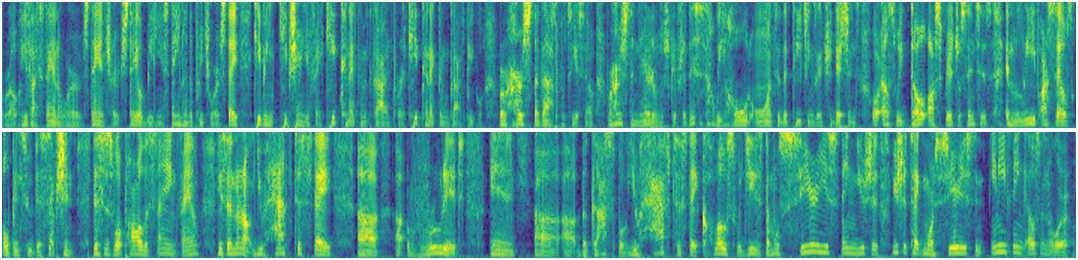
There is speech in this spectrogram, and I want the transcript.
wrote. He's like, stay in the word, stay in church, stay obedient, stay into the preach word, stay keeping keep sharing your faith, keep connecting with God in prayer, keep connecting with God's people. Rehearse the gospel to yourself, rehearse the narrative of scripture. This is how we hold on to the teachings and traditions, or else we dull our spiritual senses and leave ourselves open to deception. This is what Paul is saying, fam. He said, No, no, you have to stay uh, uh rooted in uh, uh the gospel. You have to stay close with Jesus. The most serious thing you should you should take more serious than anything else in the world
